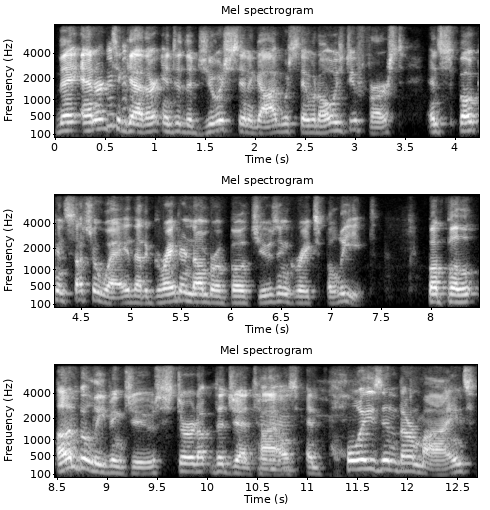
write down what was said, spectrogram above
they entered together into the Jewish synagogue, which they would always do first, and spoke in such a way that a greater number of both Jews and Greeks believed. But be- unbelieving Jews stirred up the Gentiles and poisoned their minds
